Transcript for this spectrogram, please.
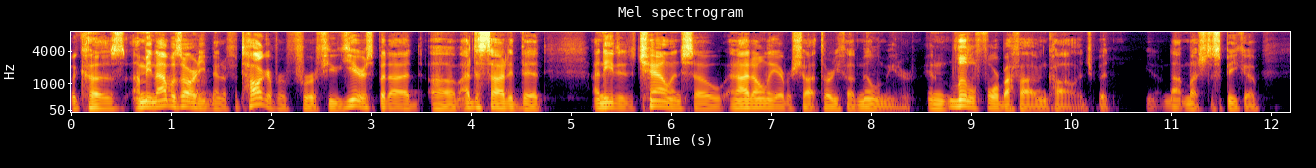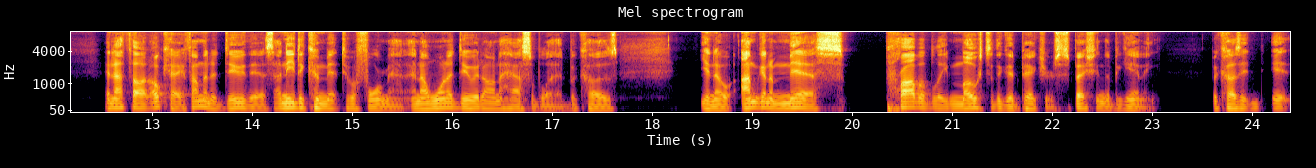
Because I mean, I was already been a photographer for a few years, but I uh, I decided that I needed a challenge. So, and I'd only ever shot 35 millimeter and little four by five in college, but you know, not much to speak of. And I thought, okay, if I'm going to do this, I need to commit to a format, and I want to do it on a Hasselblad because, you know, I'm going to miss probably most of the good pictures, especially in the beginning, because it, it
